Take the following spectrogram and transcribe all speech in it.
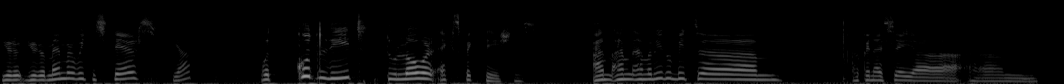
Do you, you remember with the stairs? Yeah. What could lead to lower expectations. I'm, I'm, I'm a little bit, um, how can I say, uh, um,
